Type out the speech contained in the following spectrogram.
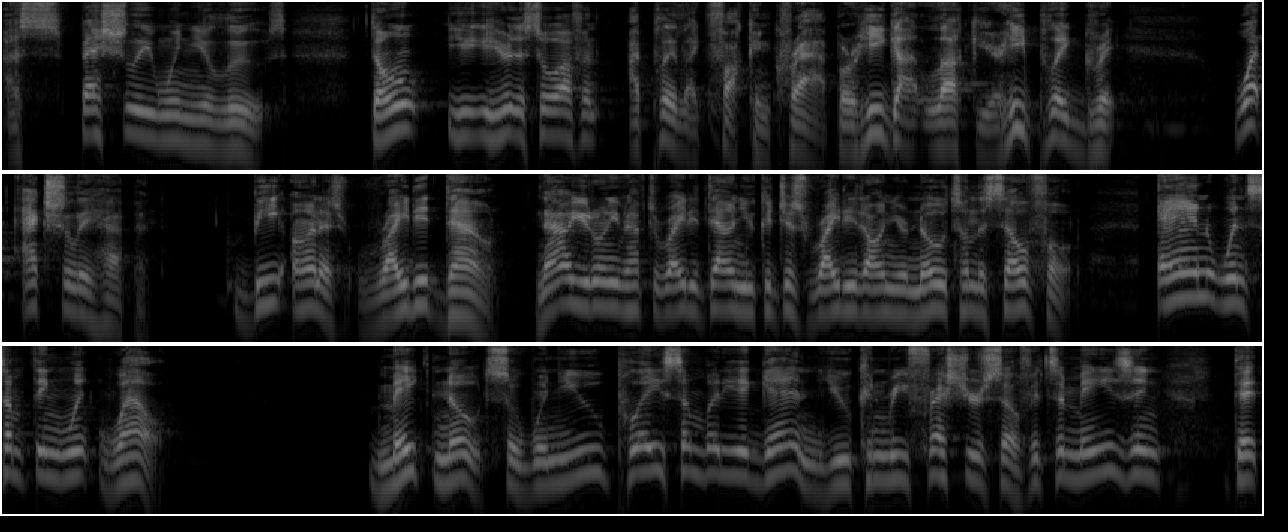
especially when you lose. Don't you, you hear this so often? I played like fucking crap, or he got lucky, or he played great. What actually happened? Be honest, write it down. Now you don't even have to write it down. You could just write it on your notes on the cell phone. And when something went well, make notes so when you play somebody again, you can refresh yourself. It's amazing that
